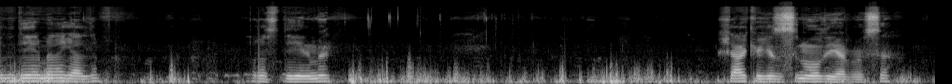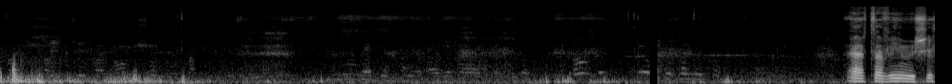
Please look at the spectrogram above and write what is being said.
Şimdi değirmene geldim. Burası değirmen. Şarköy yazısının olduğu yer burası. Her tarafı yeşil.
